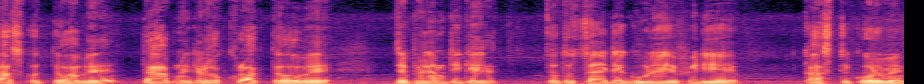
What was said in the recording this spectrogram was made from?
কাজ করতে হবে, তাই আপনাকে লক্ষ্য রাখতে হবে যে ফ্রেমটিকে চতুর্থ সাইডে ঘুরিয়ে ফিরিয়ে কাজটি করবেন।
